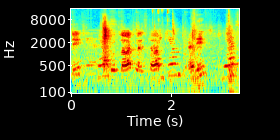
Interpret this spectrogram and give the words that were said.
ready? Yes. Good luck. Let's start. Thank you. Ready? Yes.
